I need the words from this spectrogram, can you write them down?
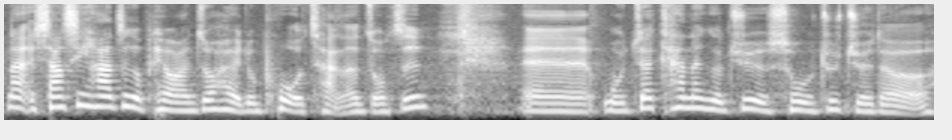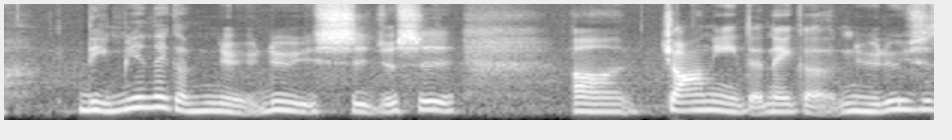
那相信他这个赔完之后，他就破产了。总之，呃，我在看那个剧的时候，我就觉得里面那个女律师就是。嗯、Johnny 的那个女律师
